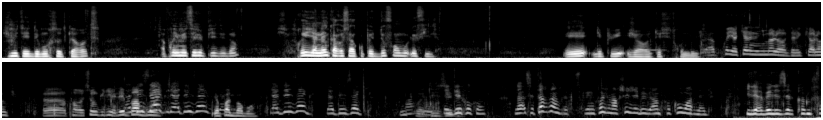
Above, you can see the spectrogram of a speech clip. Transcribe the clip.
je mettais des morceaux de carottes. Après, il mettait le pied dedans. Après, il y en a un qui a réussi à couper deux fois le fil. Et depuis, j'ai arrêté, c'est trop nul. Et après, il y a quel animal euh, dans les calanques? Euh, le sanglier Les Il y a des babouins. aigles, il y a des aigles. Il n'y a pas de babouin. Il y a des aigles, il y a des aigles. Où tu vois des Et aigles des faucons. Non, c'est arrivé en vrai, parce qu'une fois je marchais, j'ai vu un faucon ou un aigle. Il avait les ailes comme ça.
